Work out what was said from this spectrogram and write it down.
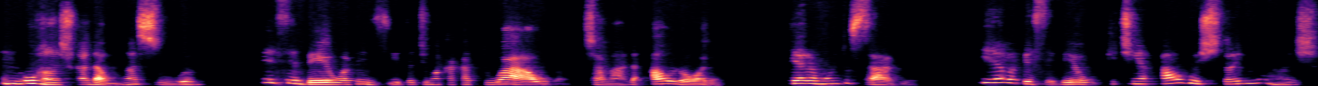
no rancho, cada um na sua, recebeu a visita de uma cacatua alva, chamada Aurora, que era muito sábia. E ela percebeu que tinha algo estranho no rancho,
